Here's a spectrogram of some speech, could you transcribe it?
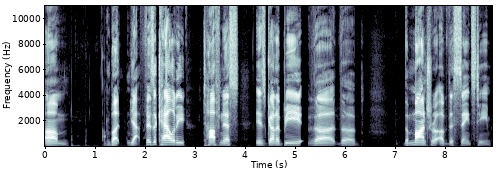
Um, but yeah, physicality, toughness is gonna be the the the mantra of this Saints team,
